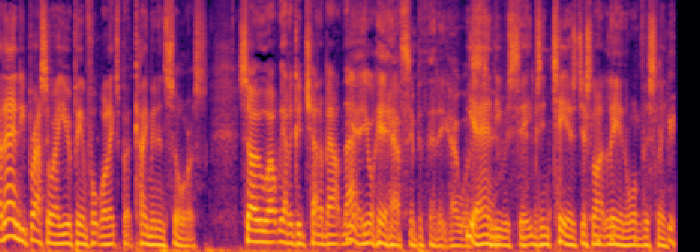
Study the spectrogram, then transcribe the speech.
And Andy Brassell, our European football expert, came in and saw us. So uh, we had a good chat about that. Yeah, you'll hear how sympathetic I was. Yeah, Andy was he was in tears, just like Lionel, obviously.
